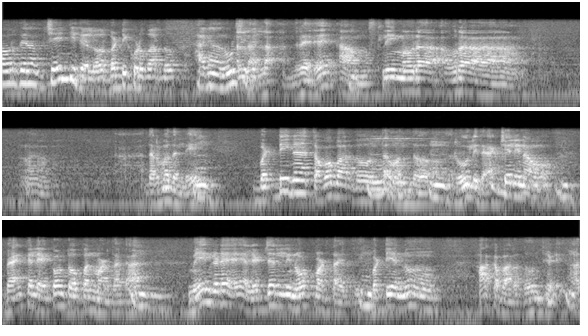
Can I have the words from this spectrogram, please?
ಅವ್ರದ್ದೇನಾದ್ರು ಚೇಂಜ್ ಇದೆ ಅಲ್ವ? ಅವ್ರು ಬಡ್ಡಿ ಕೊಡಬಾರ್ದು ಹಾಗೆ ರೂಲ್ಸ್ ಇಲ್ಲ ಅಲ್ಲ ಅಂದ್ರೆ ಆ ಮುಸ್ಲಿಂ ಅವರ ಅವರ ಧರ್ಮದಲ್ಲಿ. ಬಡ್ಡಿನ ತಗೋಬಾರ್ದು ಅಂತ ಒಂದು ರೂಲ್ ಇದೆ. ಆಕ್ಚುಲಿ ನಾವು ಬ್ಯಾಂಕ್ ಬ್ಯಾಂಕಲ್ಲಿ ಅಕೌಂಟ್ ಓಪನ್ ಮಾಡಿದಾಗ. ಮೇಲ್ಗಡೆ ಲೆಡ್ಜರ್ ಅಲ್ಲಿ ನೋಟ್ ಮಾಡ್ತಾ ಇದ್ವಿ. ಬಡ್ಡಿಯನ್ನು ಹಾಕಬಾರದು ಅಂತ ಹೇಳಿ. ಅಲ್ಲಿ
